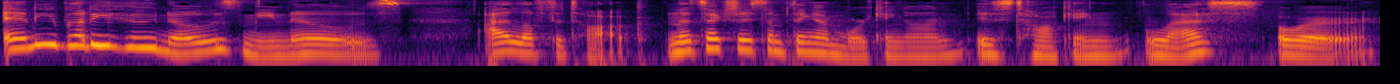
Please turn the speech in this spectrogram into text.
Anybody who knows me knows I love to talk. And that's actually something I'm working on is talking less or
